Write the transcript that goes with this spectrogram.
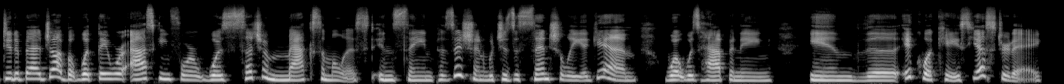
did a bad job, but what they were asking for was such a maximalist, insane position, which is essentially, again, what was happening in the ICWA case yesterday.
